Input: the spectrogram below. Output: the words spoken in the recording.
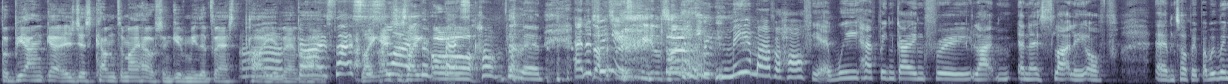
But Bianca has just come to my house and given me the best pie Oh, I've ever guys, had. That's like just it's just like oh, best compliment. And the thing is, feels like. me and my other half, yeah, we have been going through like, and it's slightly off um, topic, but we've been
